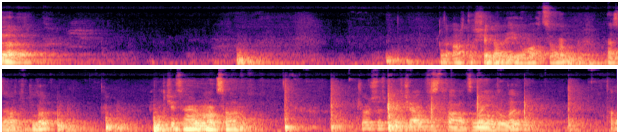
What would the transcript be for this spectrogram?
də artıq şeyləri yığmaq üçün nəzərə tutulub. İndi keçəlim mansara. Görürsüz məkan fıstıq ağacından yığılıb. Tam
